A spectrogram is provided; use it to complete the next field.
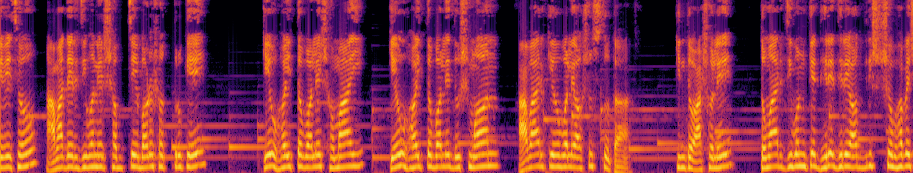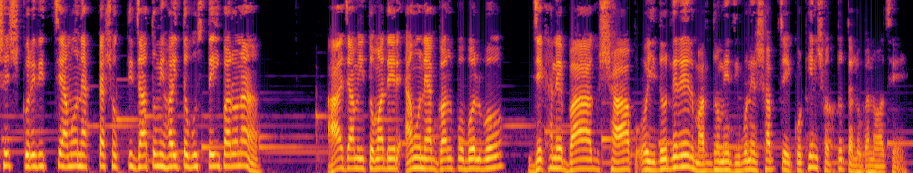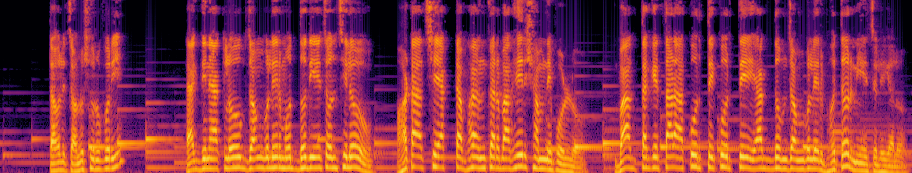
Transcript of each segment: ভেবেছ? আমাদের জীবনের সবচেয়ে বড় শত্রুকে? কেউ হয়তো বলে সময়, কেউ হয়তো বলে দুশ্মন, আবার কেউ বলে অসুস্থতা। কিন্তু আসলে তোমার জীবনকে ধীরে ধীরে অদৃশ্যভাবে শেষ করে দিচ্ছে এমন একটা শক্তি যা তুমি হয়তো বুঝতেই পারো না। আজ আমি তোমাদের এমন এক গল্প বলব, যেখানে বাঘ, সাপ ও ইঁদুরের মাধ্যমে জীবনের সবচেয়ে কঠিন সত্যতা লুকানো আছে। তাহলে চলো শুরু করি। একদিন এক লোক জঙ্গলের মধ্য দিয়ে চলছিল। হঠাৎ সে একটা ভয়ঙ্কর বাঘের সামনে পড়ল। বাঘ তাকে তাড়া করতে করতে একদম জঙ্গলের ভেতর নিয়ে চলে গেল।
